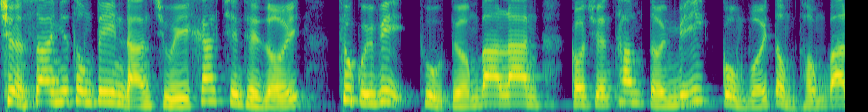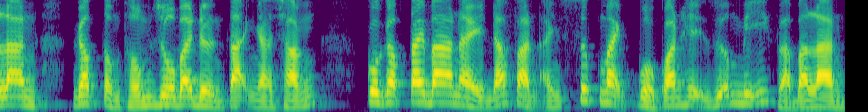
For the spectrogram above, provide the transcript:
Chuyển sang những thông tin đáng chú ý khác trên thế giới. Thưa quý vị, Thủ tướng Ba Lan có chuyến thăm tới Mỹ cùng với Tổng thống Ba Lan gặp Tổng thống Joe Biden tại Nhà Trắng. Cuộc gặp tay ba này đã phản ánh sức mạnh của quan hệ giữa Mỹ và Ba Lan.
